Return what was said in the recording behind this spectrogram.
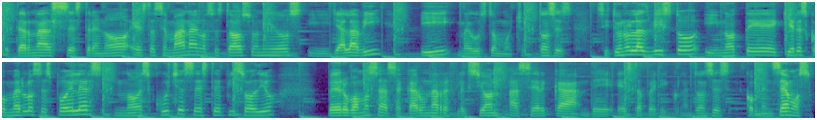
Eternals se estrenó esta semana en los Estados Unidos y ya la vi y me gustó mucho. Entonces, si tú no la has visto y no te quieres comer los spoilers, no escuches este episodio, pero vamos a sacar una reflexión acerca de esta película. Entonces, comencemos.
